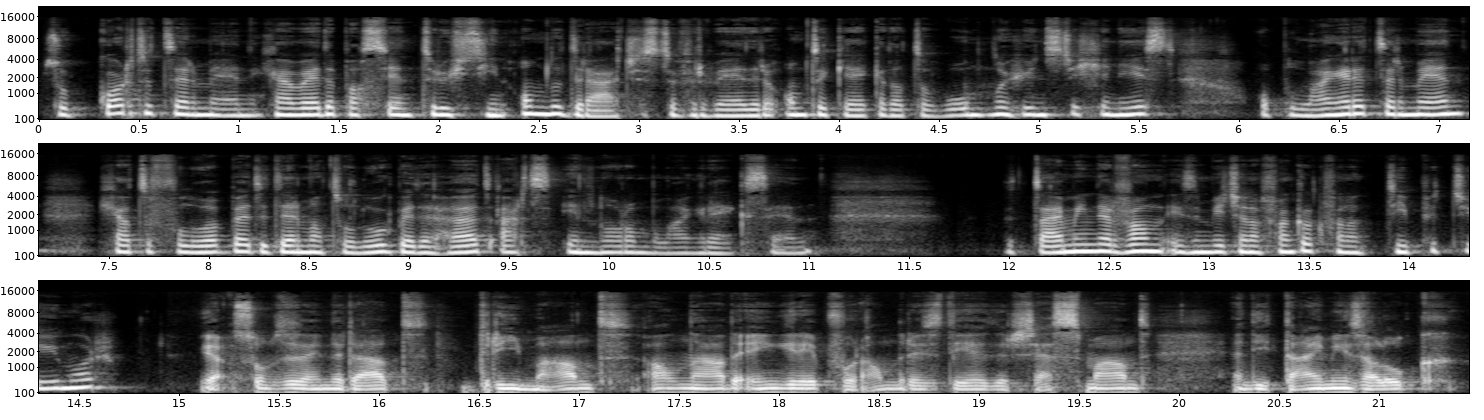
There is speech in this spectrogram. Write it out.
Dus op korte termijn gaan wij de patiënt terugzien om de draadjes te verwijderen, om te kijken dat de wond nog gunstig geneest. Op langere termijn gaat de follow-up bij de dermatoloog, bij de huidarts enorm belangrijk zijn. De timing daarvan is een beetje afhankelijk van het type tumor. Ja, soms is het inderdaad drie maand al na de ingreep, voor anderen is het eerder zes maand. En die timing zal ook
